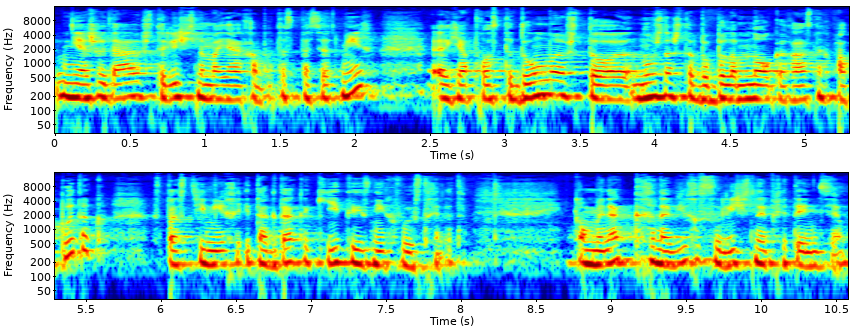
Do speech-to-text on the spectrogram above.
не ожидаю, что лично моя работа спасет мир. Э, я просто думаю, что нужно, чтобы было много разных попыток спасти мир, и тогда какие-то из них выстрелят. У меня к коронавирусу личные претензии.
